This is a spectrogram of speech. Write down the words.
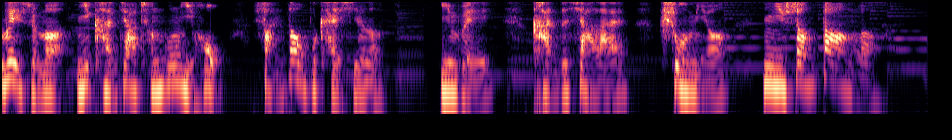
为什么你砍价成功以后反倒不开心了？因为砍得下来说明你上当了。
